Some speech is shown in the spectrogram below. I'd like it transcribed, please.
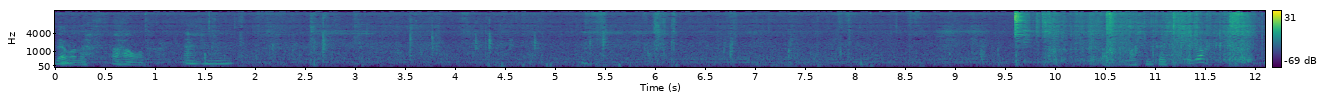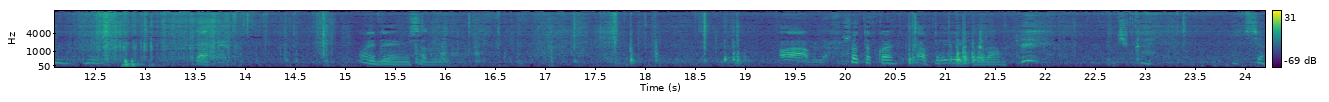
Де вона? Ага, вона. Ага. Так, Машенька сюди. Так. Ну і дивимося другу. А, бля. Що таке? А, прилипли рам. Чекай. Все.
